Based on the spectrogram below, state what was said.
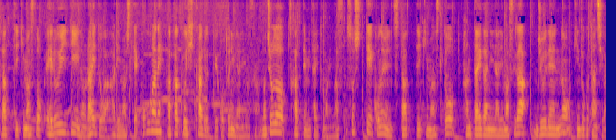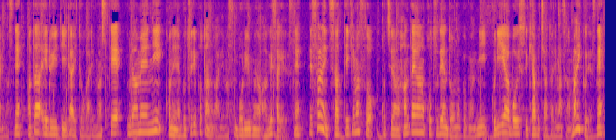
伝っていきますと、LED のライトがありまして、ここがね、赤く光るっていうことになりますが、後ほど使ってみたいと思います。そしてこのように伝っていきますと、反対側になりますが、充電の金属端子がありますね。また LED ライトがありまして、裏面にこのような物理ボタンがあります。ボリュームの上げ下げですね。で、さらに伝っていきますと、こちらの反対側の骨伝導の部分にクリアボイスキャプチャーとありますが、マイクですね。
